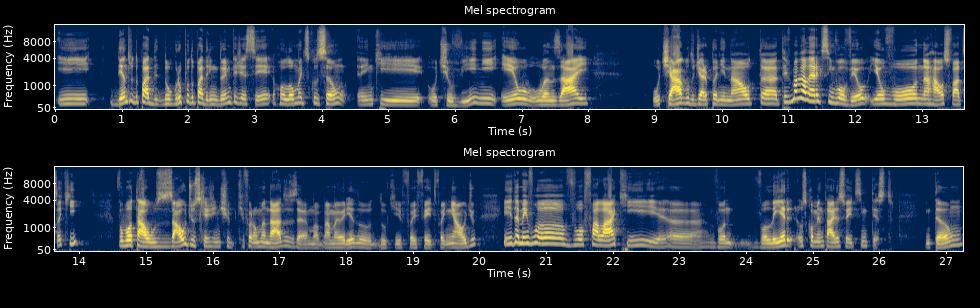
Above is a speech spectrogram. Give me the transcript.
E dentro do, do, grupo do padrinho do MTGC rolou uma discussão em que o tio Vini, eu, o Anzai, o Thiago do Diário Planinalta, teve uma galera que se envolveu e eu vou narrar os fatos aqui. Vou botar os áudios que a gente que foram mandados, é, a maioria do, do que foi feito foi em áudio. E também vou, vou falar aqui, uh, vou, vou ler os comentários feitos em texto. Então,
